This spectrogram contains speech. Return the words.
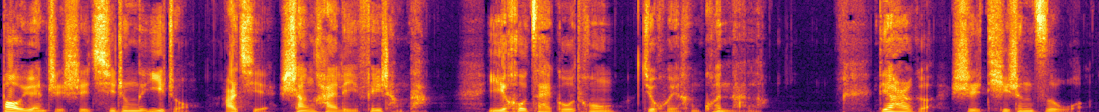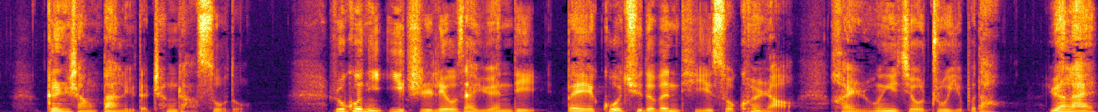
抱怨只是其中的一种，而且伤害力非常大，以后再沟通就会很困难了。第二个是提升自我，跟上伴侣的成长速度。如果你一直留在原地，被过去的问题所困扰，很容易就注意不到，原来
